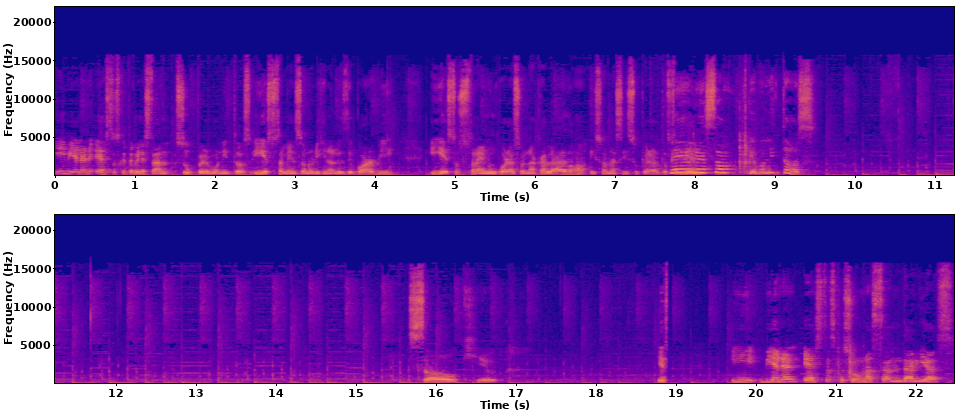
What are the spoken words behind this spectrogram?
Y vienen estos que también están súper bonitos. Y estos también son originales de Barbie. Y estos traen un corazón acá al lado y son así súper altos Vean también. eso! ¡Qué bonitos! So cute. Y, vienen estas que son unas sandalias.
